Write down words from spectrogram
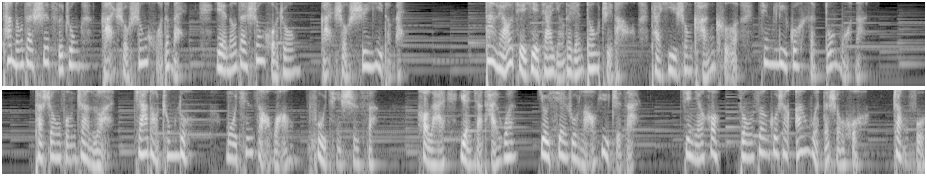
她能在诗词中感受生活的美，也能在生活中感受诗意的美。了解叶嘉莹的人都知道，她一生坎坷，经历过很多磨难。她生逢战乱，家道中落，母亲早亡，父亲失散。后来远嫁台湾，又陷入牢狱之灾。几年后，总算过上安稳的生活，丈夫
